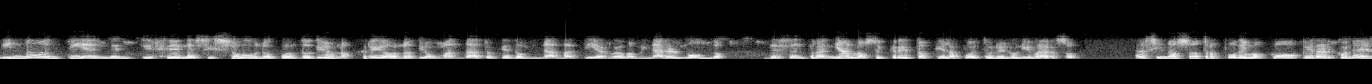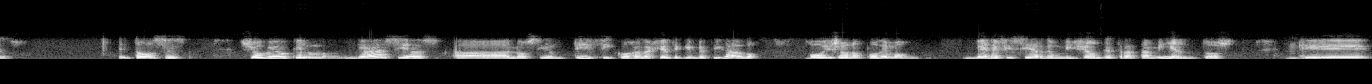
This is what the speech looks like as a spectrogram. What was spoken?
Y no entienden que Génesis 1, cuando Dios nos creó, nos dio un mandato que es dominar la tierra, dominar el mundo, desentrañar los secretos que Él ha puesto en el universo, así nosotros podemos cooperar con Él. Entonces, yo veo que gracias a los científicos, a la gente que ha investigado, vos y yo nos podemos beneficiar de un millón de tratamientos que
